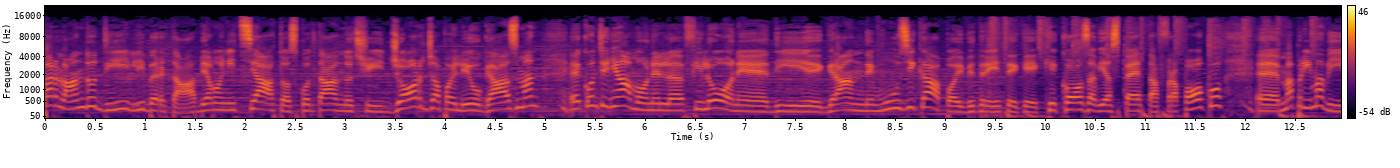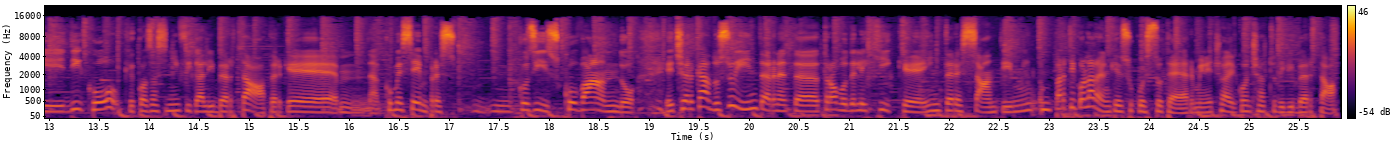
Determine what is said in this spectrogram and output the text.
parlando di libertà. Abbiamo iniziato ascoltandoci Giorgia, poi Leo Gasman e continuiamo nel filone di grande musica, poi vedrete che, che cosa vi aspetta fra poco. Eh, ma prima vi dico che cosa significa libertà, perché mh, come sempre mh, così scovando e cercando su internet eh, trovo delle chicche interessanti, in particolare anche su questo termine, cioè il concetto di libertà.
